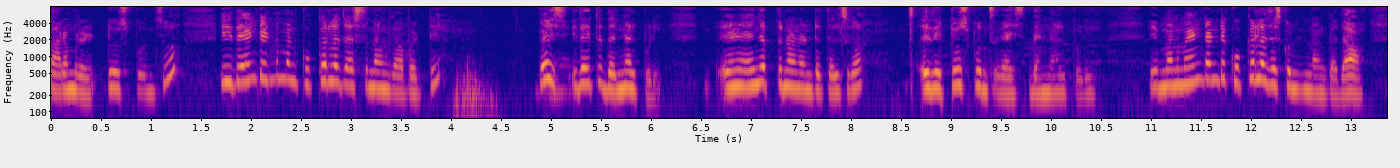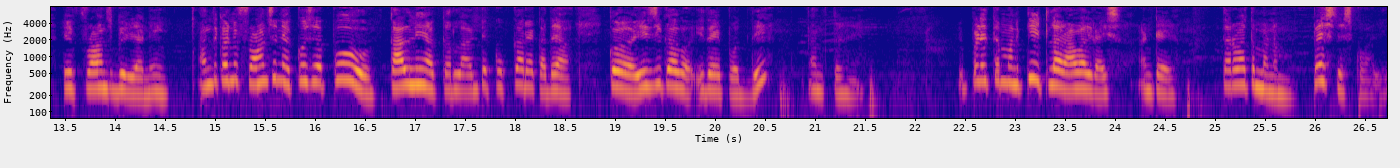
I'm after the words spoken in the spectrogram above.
కారం రెండు టూ స్పూన్స్ ఇదేంటంటే మనం కుక్కర్లో చేస్తున్నాం కాబట్టి గైస్ ఇదైతే ధనియాల పొడి. ఏం చెప్తున్నానంటే తెలుసుగా? ఇది టూ స్పూన్స్ గైస్ ధనియాల పొడి. ఇది మనం ఏంటంటే కుక్కర్లో చేసుకుంటున్నాం కదా ఈ ప్రాన్స్ బిర్యానీ. అందుకని ఫ్రాన్స్ని ఎక్కువసేపు కాలనీ అక్కర్లా అంటే కుక్కరే కదా ఈజీగా ఇదైపోద్ది. అందుకని ఇప్పుడైతే మనకి ఇట్లా రావాలి రైస్ అంటే తర్వాత మనం పేస్ట్ వేసుకోవాలి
